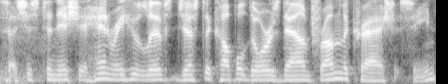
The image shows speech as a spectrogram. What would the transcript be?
such as Tanisha Henry, who lives just a couple doors down from the crash scene.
